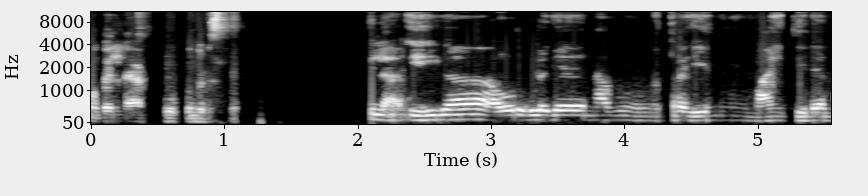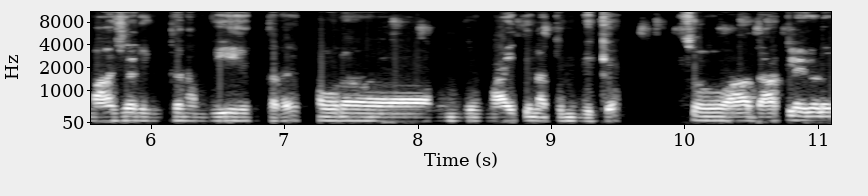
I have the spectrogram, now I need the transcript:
ಮೊಬೈಲ್ ಆಪ್ ಕುಂದಿರಿಸ್ತೀರಾ ಇಲ್ಲ, ಈಗ ಅವ್ರಗಳಿಗೆ ನಾವು ಹತ್ರ ಏನು ಮಾಹಿತಿ ಇದೆ ಮಾಜರ್ ಇರುತ್ತೆ ನಮ್ ಬಿ ಇರ್ತಾರೆ ಅವರ ಒಂದು ಮಾಹಿತಿನ ತುಂಬಲಿಕ್ಕೆ. ಸೊ ಆ ದಾಖಲೆಗಳು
